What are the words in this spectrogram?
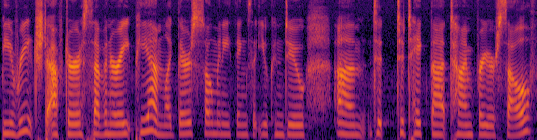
be reached after 7 or 8 p.m. Like, there's so many things that you can do um, to, to take that time for yourself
